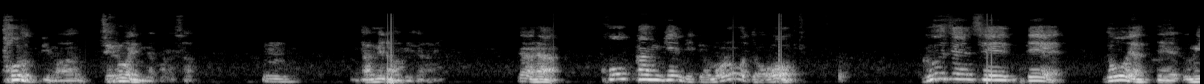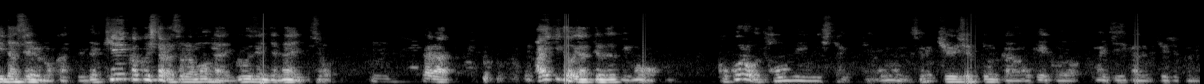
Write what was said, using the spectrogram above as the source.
取るっていうのは0円だからさ、うん。ダメなわけじゃない。だから、交換原理っていう物事を偶然性でどうやって生み出せるのかって、で計画したらそれはもはや偶然じゃないでしょ。うん。だから、合気道をやってる時も、心を透明にしたいって思うんですよね。90分間お稽古の、まあ、1時間でも90分でも。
